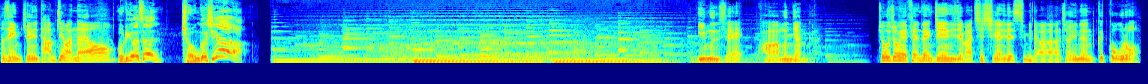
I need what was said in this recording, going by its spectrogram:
선생님, 저희는 다음 주에 만나요. 우리 것은 좋은 것이야. 이문세 광화문 연가. 조종의 팬댕진 이제 마칠 시간이 됐습니다. 저희는 끝곡으로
